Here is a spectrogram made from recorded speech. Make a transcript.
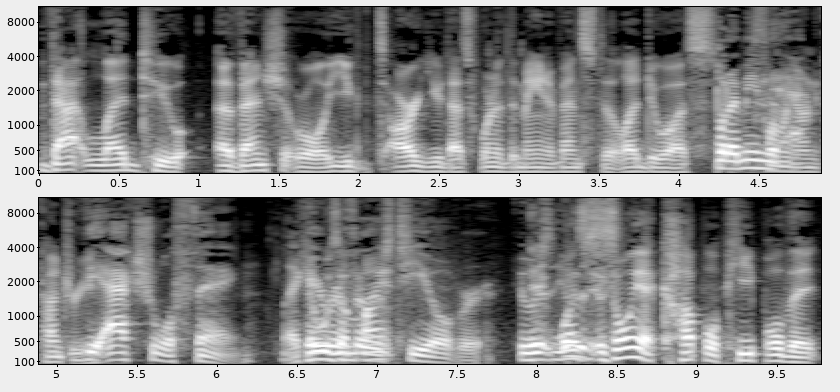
that led to eventually. Well, you could argue that's one of the main events that led to us. But I mean, forming the, our own country. the actual thing, like It it was was a mi- tea over. It it was, was, it was, only a couple people that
